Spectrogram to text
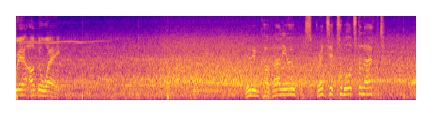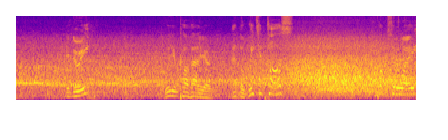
we're underway. William Carvalho spreads it towards the left. Inui. William Carvalho. And the weighted pass. Knocks it away.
